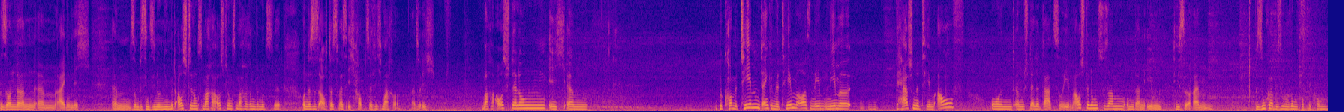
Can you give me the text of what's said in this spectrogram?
sondern ähm, eigentlich ähm, so ein bisschen synonym mit Ausstellungsmacher, Ausstellungsmacherin benutzt wird. Und das ist auch das, was ich hauptsächlich mache. Also ich mache Ausstellungen, ich ähm, bekomme Themen, denke mir Themen aus, nehme, nehme herrschende Themen auf, und ähm, stelle dazu eben Ausstellungen zusammen, um dann eben diese einem Besucher, Besucherinnenpublikum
